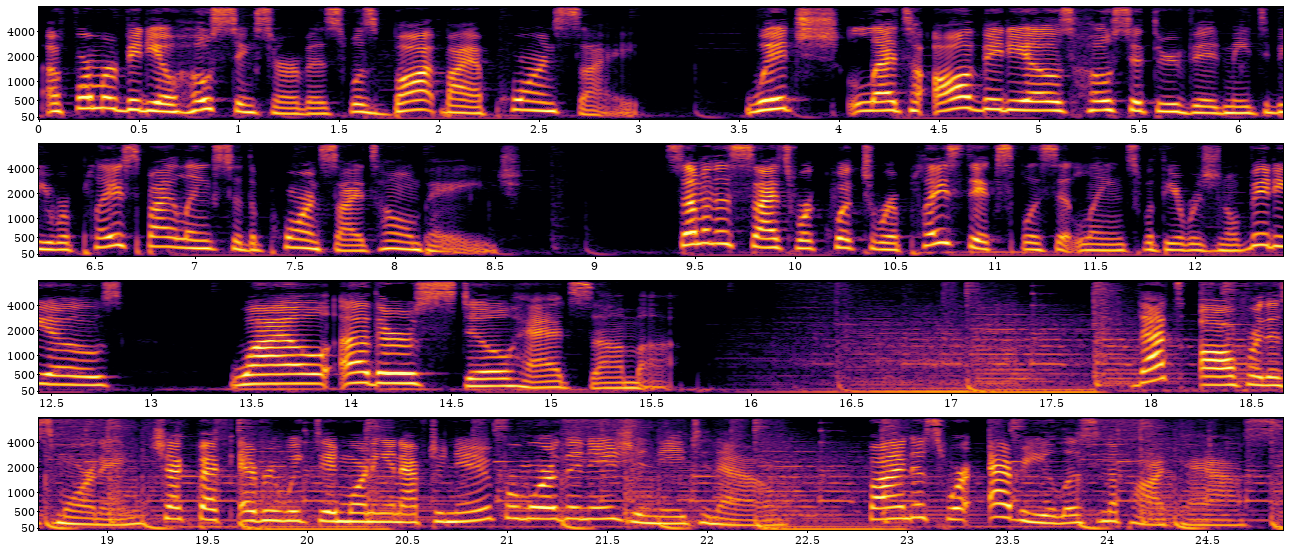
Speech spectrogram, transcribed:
a former video hosting service, was bought by a porn site, which led to all videos hosted through VidMe to be replaced by links to the porn site's homepage. Some of the sites were quick to replace the explicit links with the original videos, while others still had some up. That's all for this morning. Check back every weekday morning and afternoon for more of the news you need to know. Find us wherever you listen to podcasts.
